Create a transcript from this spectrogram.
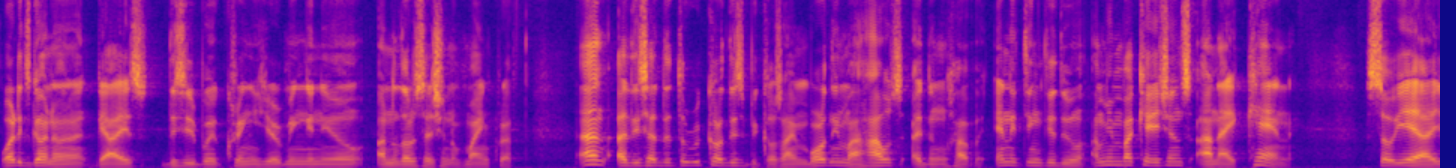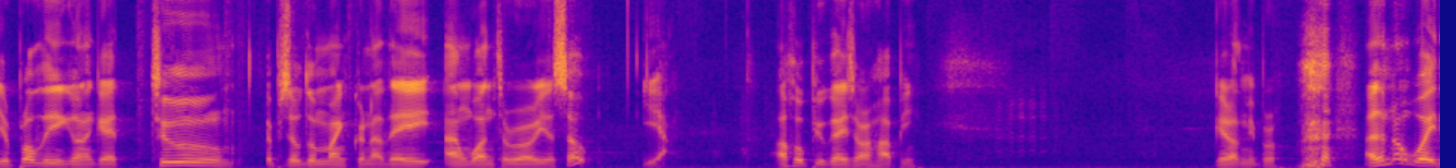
What is going on guys? This is your boy Crane here bringing you another session of Minecraft. And I decided to record this because I'm bored in my house, I don't have anything to do, I'm in vacations and I can. So yeah, you're probably gonna get two episodes of Minecraft a day and one Terraria, so yeah. I hope you guys are happy. Get at me, bro. I don't know why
